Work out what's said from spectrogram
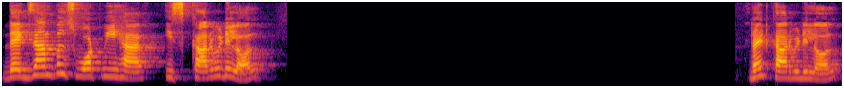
the examples what we have is carvedilol, right carvedilol.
